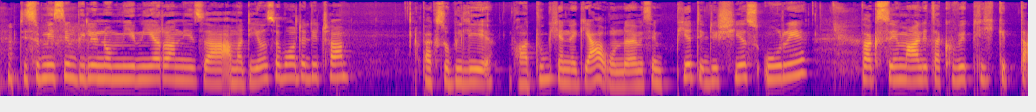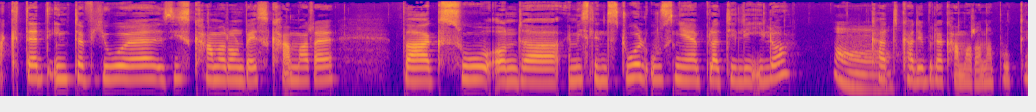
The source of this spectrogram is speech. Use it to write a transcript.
die su mislim bili nominirani za Amadeus Award ili ča, pak su bili, boah, dugje nek ja runde, mislim, pet ili šest uri, pak su imali tako wirklich getaktet Interviewe, z kamerom, bez kamere, pak su onda, ja mislim, stol uznje platili ilo, O, kad, kad je bila kamera na puti.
